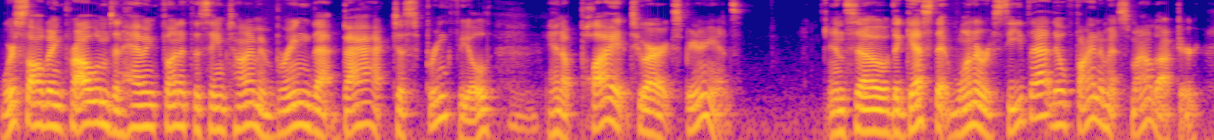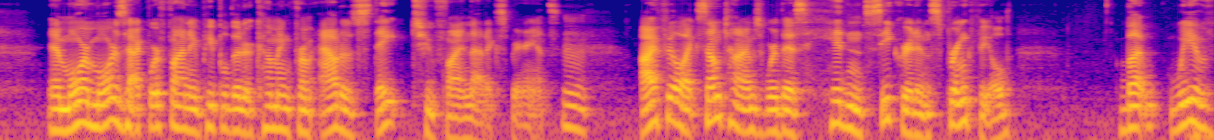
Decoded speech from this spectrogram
we're solving problems and having fun at the same time and bring that back to Springfield. Hmm and apply it to our experience. And so the guests that want to receive that, they'll find them at Smile Doctor. And more and more, Zach, we're finding people that are coming from out of state to find that experience. Mm. I feel like sometimes we're this hidden secret in Springfield, but we have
